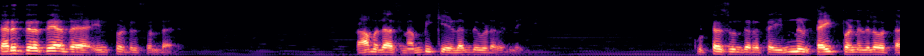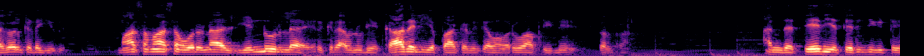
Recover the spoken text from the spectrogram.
சரித்திரத்தை அந்த இன்ஸ்பெக்டர் சொல்கிறார் ராமதாஸ் நம்பிக்கை இழந்து விடவில்லை. குட்ட சுந்தரத்தை இன்னும் டைட் பண்ணதில் ஒரு தகவல் கிடைக்குது. மாதம் மாதம் ஒரு நாள் எண்ணூரில் இருக்கிற அவனுடைய காதலியை பார்க்கறதுக்கு அவன் வருவான் அப்படின்னு சொல்கிறான் அந்த தேதியை தெரிஞ்சுக்கிட்டு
